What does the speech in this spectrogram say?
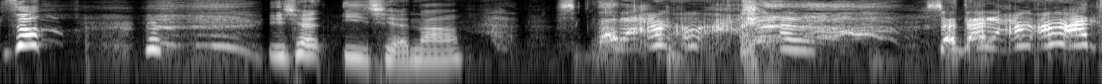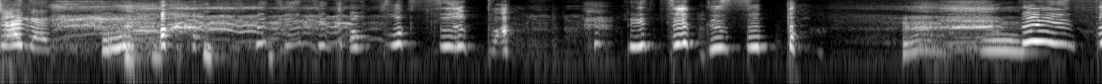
你知道，以前以前呢、啊，圣诞老公公，圣诞老公公真的，你可不是吧？你这个是打。你撒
